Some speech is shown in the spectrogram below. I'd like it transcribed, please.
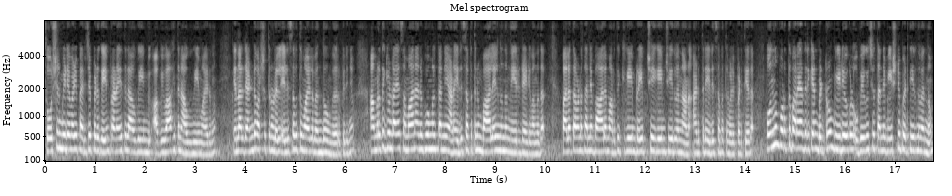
സോഷ്യൽ മീഡിയ വഴി പരിചയപ്പെടുകയും പ്രണയത്തിലാവുകയും വിവാഹിതനാകുകയുമായിരുന്നു. എന്നാൽ രണ്ട് വർഷത്തിനുള്ളിൽ എലിസബത്തുമായുള്ള ബന്ധവും വേർപിരിഞ്ഞു. അമൃതയ്ക്കുണ്ടായ സമാന അനുഭവങ്ങൾ തന്നെയാണ് എലിസബത്തിനും ബാലയിൽ നിന്നും നേരിടേണ്ടി വന്നത്. പലതവണ തന്നെ ബാല മർദ്ദിക്കുകയും റേപ്പ് ചെയ്യുകയും ചെയ്തുവെന്നാണ് അടുത്തിടെ എലിസബത്ത് വെളിപ്പെടുത്തിയത്. ഒന്നും പുറത്തു പറയാതിരിക്കാൻ ബെഡ്റൂം വീഡിയോകൾ ഉപയോഗിച്ച് തന്നെ ഭീഷണിപ്പെടുത്തിയിരുന്നുവെന്നും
